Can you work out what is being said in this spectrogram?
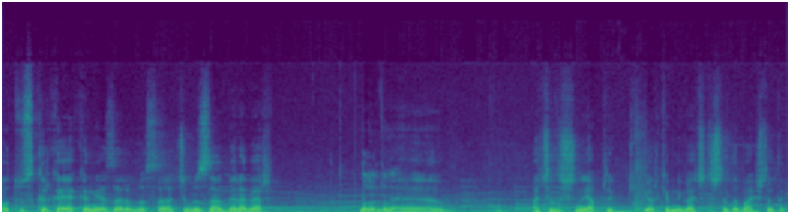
30-40'a yakın yazarımız, sanatçımızla beraber Bulundular. e, açılışını yaptık. Görkemli bir açılışla da başladık.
